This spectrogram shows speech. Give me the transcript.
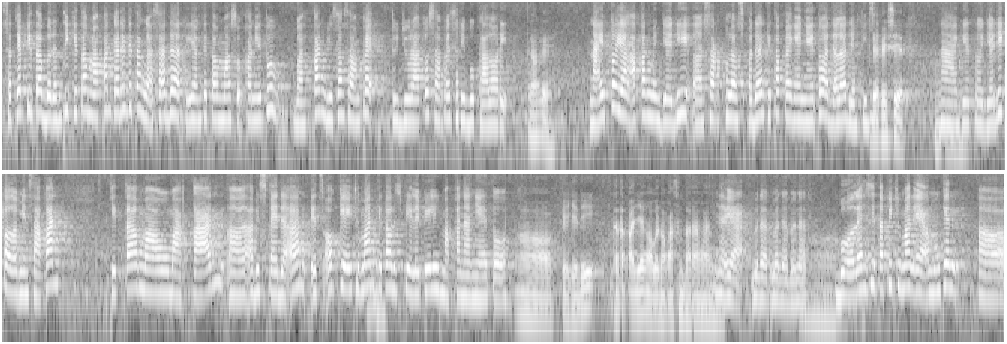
Setiap kita berhenti kita makan kadang kita nggak sadar yang kita masukkan itu bahkan bisa sampai 700 sampai 1000 kalori. oke Nah, itu yang akan menjadi eh, surplus padahal kita pengennya itu adalah defisit. defisit Nah, gitu. Jadi kalau misalkan kita mau makan eh, habis sepedaan, it's okay. Cuman kita harus pilih-pilih makanannya itu. oke jadi tetap aja nggak boleh makan sembarangan ya ya benar benar benar. Boleh sih tapi cuman ya mungkin eh,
